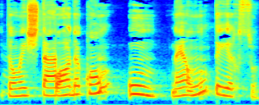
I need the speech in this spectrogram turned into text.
Então está acorda com um, né? Um terço.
